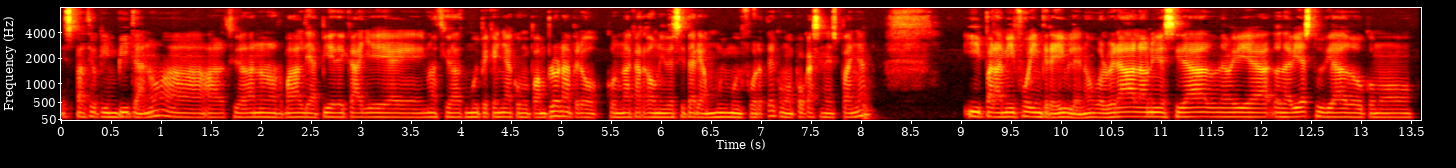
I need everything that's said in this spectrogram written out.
espacio que invita ¿no? al ciudadano normal de a pie de calle en una ciudad muy pequeña como Pamplona, pero con una carga universitaria muy muy fuerte, como pocas en España. Y para mí fue increíble, ¿no? Volver a la universidad donde había, donde había estudiado como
